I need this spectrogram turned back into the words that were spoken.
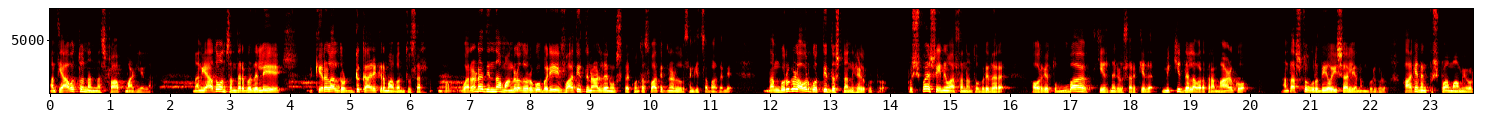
ಅಂತ ಯಾವತ್ತೂ ನನ್ನ ಸ್ಟಾಪ್ ಮಾಡಲಿಲ್ಲ. ನನಗೆ ಯಾವುದೋ ಒಂದು ಸಂದರ್ಭದಲ್ಲಿ ಕೇರಳಲ್ಲಿ ದೊಡ್ಡ ಕಾರ್ಯಕ್ರಮ ಬಂತು ಸರ್. ವರ್ಣದಿಂದ ಮಂಗಳದವರೆಗೂ ಬರೀ ಸ್ವಾತಿತ್ ನಾಳ್ದೆ ನುಡಿಸ್ಬೇಕು ಅಂತ ಸ್ವಾತಿ ನಾಳ ಸಂಗೀತ ಸಭಾದಲ್ಲಿ. ನಮ್ಮ ಗುರುಗಳು ಅವ್ರಿಗೆ ಗೊತ್ತಿದ್ದಷ್ಟು ನನಗೆ ಹೇಳಿಕೊಟ್ರು. ಪುಷ್ಪ ಶ್ರೀನಿವಾಸನ್ ಅಂತ ಒಬ್ಬರಿದ್ದಾರೆ ಅವ್ರಿಗೆ ತುಂಬ ಕೀರ್ತನೆಗಳು ಸರಕಿದೆ. ಮಿಕ್ಕಿದ್ದೆಲ್ಲ ಅವ್ರ ಹತ್ರ ಮಾಡ್ಕೋ ಅಂತ ಅಷ್ಟು ವೃದ್ಧಿ ವೈಶಾಲ್ಯ ನಮ್ಮ ಗುರುಗಳು. ಹಾಗೆ ನಂಗೆ ಪುಷ್ಪ ಮಾಮಿಯವ್ರ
